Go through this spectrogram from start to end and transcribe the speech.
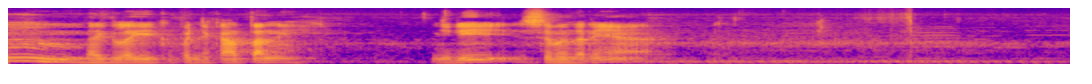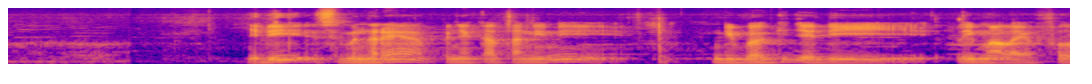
hmm baik lagi ke penyekatan nih. Jadi sebenarnya jadi sebenarnya penyekatan ini dibagi jadi 5 level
